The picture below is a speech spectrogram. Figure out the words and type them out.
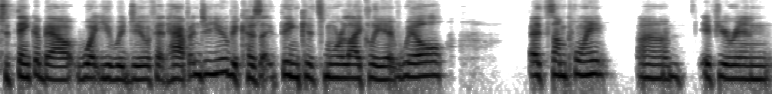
to think about what you would do if it happened to you, because I think it's more likely it will at some point um, if you're in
